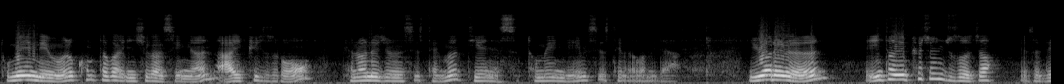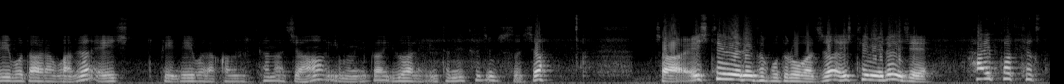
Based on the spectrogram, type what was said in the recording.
도메인 네임을 컴퓨터가 인식할 수 있는 IP 주소로 변환해주는 시스템은 DNS, domain name system이라고 합니다. URL은 인터넷 표준 주소죠. 그래서 네이버다라고 하면 http 네이버닷컴으로 표현하죠. 이게 뭡니까? URL, 인터넷 표준 주소죠. 자, HTML에서 보도록 하죠. HTML은 이제 하이퍼텍스트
